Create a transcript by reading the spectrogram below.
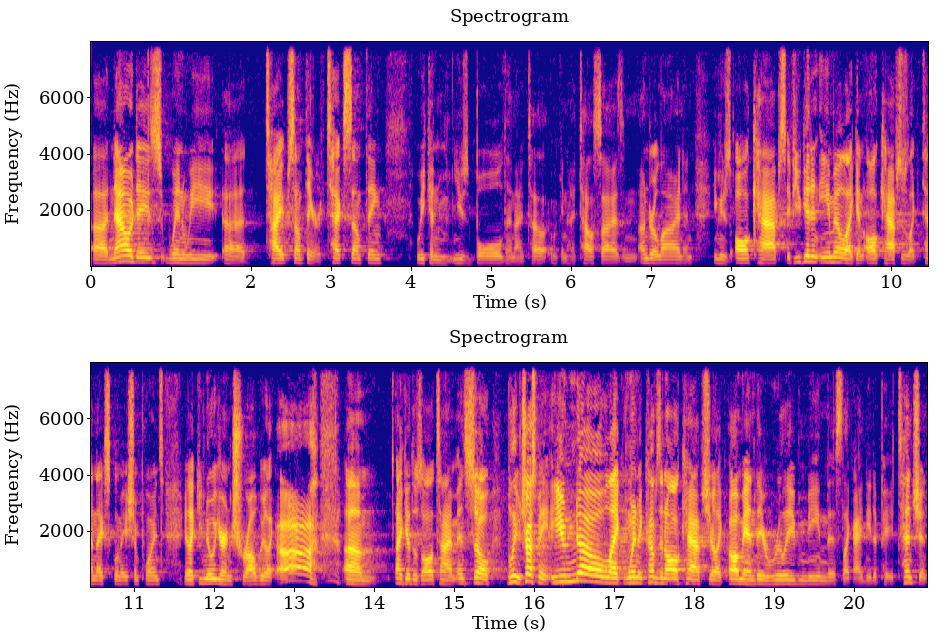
uh, nowadays, when we uh, type something or text something, we can use bold and ital- we can italicize and underline and you can use all caps. If you get an email like in all caps, there's like 10 exclamation points, you're like, you know you're in trouble. You're like, ah! Um, I get those all the time. And so, believe trust me, you know, like when it comes in all caps, you're like, oh man, they really mean this. Like, I need to pay attention.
